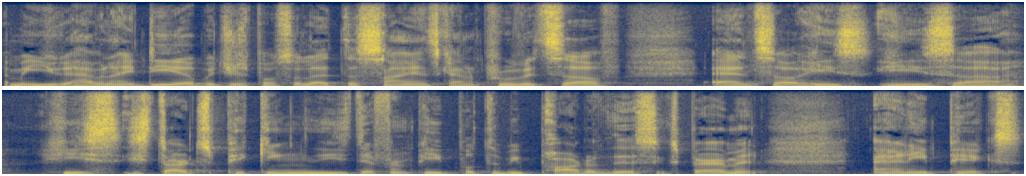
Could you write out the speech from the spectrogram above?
i mean you have an idea but you're supposed to let the science kind of prove itself. And so he's he's uh, he's he starts picking these different people to be part of this experiment. And he picks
